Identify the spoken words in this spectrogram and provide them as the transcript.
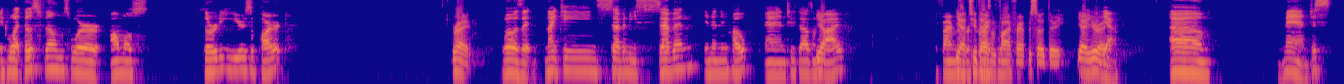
like what those films were almost thirty years apart. Right. What was it? Nineteen seventy-seven in A New Hope and two thousand five. If I remember. Yeah, 2005 for episode three. Yeah, you're right. Yeah. Um man, just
